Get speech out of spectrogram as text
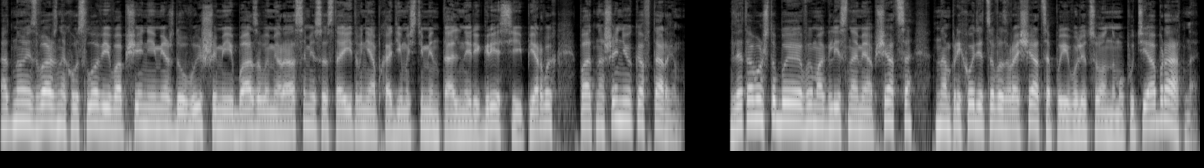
Одно из важных условий в общении между высшими и базовыми расами состоит в необходимости ментальной регрессии первых по отношению ко вторым. Для того, чтобы вы могли с нами общаться, нам приходится возвращаться по эволюционному пути обратно,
